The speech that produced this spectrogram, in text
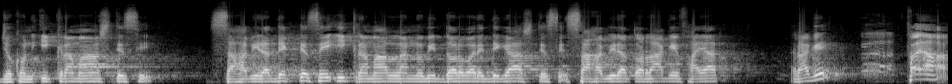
যখন ইকরামা আসতেছে, সাহাবিরা দেখতেছে ইকরামা আল্লাহ নবীর দরবারের দিকে আসতেছে। সাহাবিরা তো রাগে ফায়ার। রাগে? ফায়ার।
